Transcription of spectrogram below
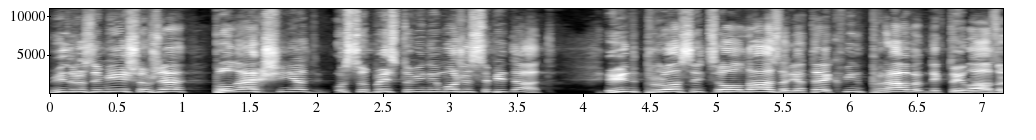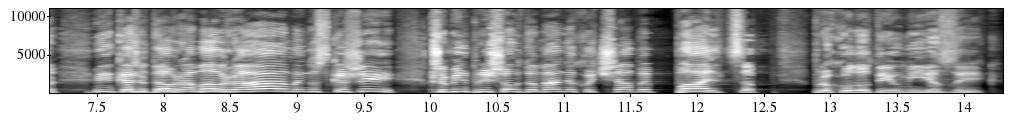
Він розуміє, що вже полегшення особисто він не може собі дати. І він просить цього Лазаря, так як він праведник, той Лазар. Він каже до Авраама, Аврааме, ну скажи, щоб він прийшов до мене, хоча б пальця прохолодив мій язик.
